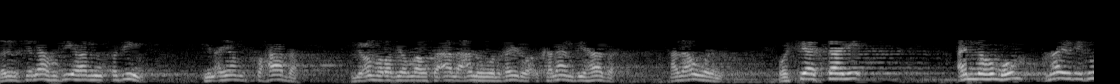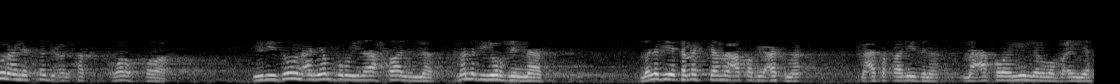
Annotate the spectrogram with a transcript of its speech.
بل الخلاف فيها من قديم من أيام الصحابة لعمر رضي الله تعالى عنه والغير الكلام بهذا هذا اولا. والشيء الثاني أنهم هم ما يريدون أن يتبعوا الحق ولا الصواب. يريدون أن ينظروا إلى أحوال الناس. ما الذي يرضي الناس؟ ما الذي يتمشى مع طبيعتنا؟ مع تقاليدنا مع قوانيننا الوضعية.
